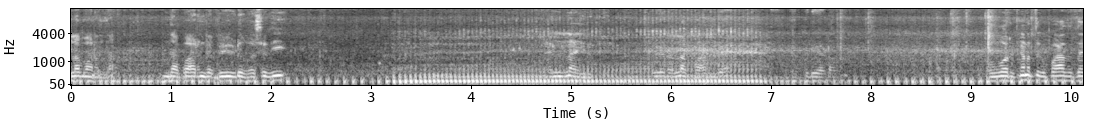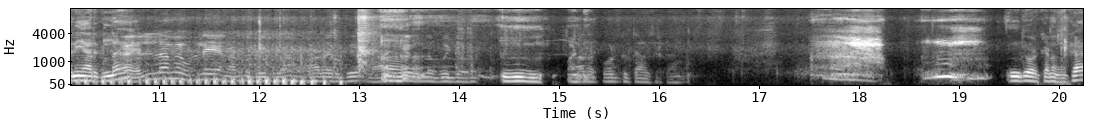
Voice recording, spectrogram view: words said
இளமரம் தான். இந்த பாருங்கள் வீடு வசதி. எல்லாம் இருக்குது வீடெல்லாம் பாருங்கள் எப்படி இடம்? ஒவ்வொரு கிணத்துக்கு பாதை தனியாக இருக்குல்ல? எல்லாமே உள்ளே நடந்து போய்க்கலாம். பாதை இருக்குது உள்ளே போயிட்டு வரும். ம் போட்டு தான் வச்சுருக்காங்க இங்கே ஒரு கிணறு இருக்கா?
